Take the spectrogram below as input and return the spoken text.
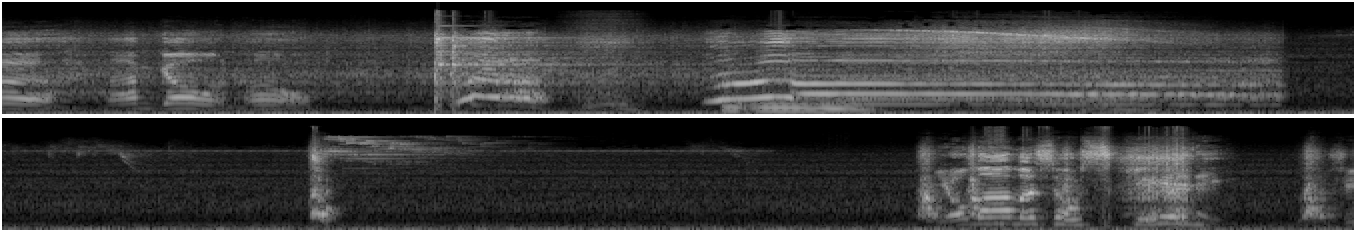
Ugh, I'm going home. Ugh. Yo mama's so skinny. She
